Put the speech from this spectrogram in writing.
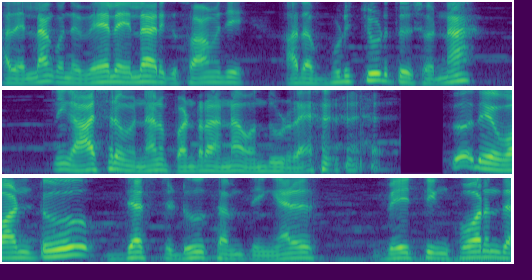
அதெல்லாம் கொஞ்சம் வேலையெல்லாம் இருக்கு சுவாமிஜி அதை முடிச்சு கொடுத்து சொன்னா நீங்க ஆசிரமம் என்னன்னு பண்றான்னா வந்து விடுறேன் so they want to just do something else waiting for இந்த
